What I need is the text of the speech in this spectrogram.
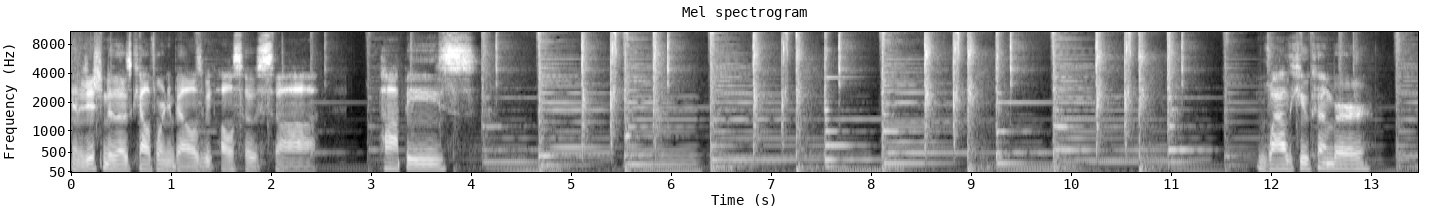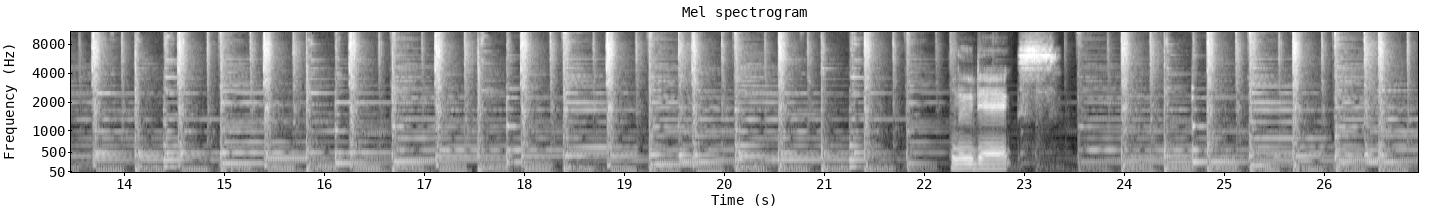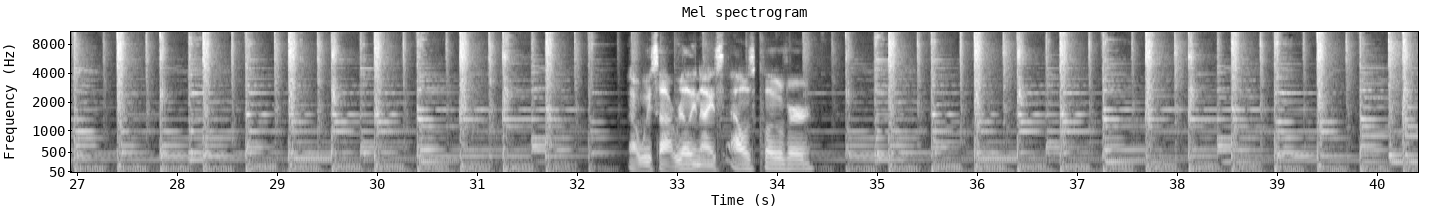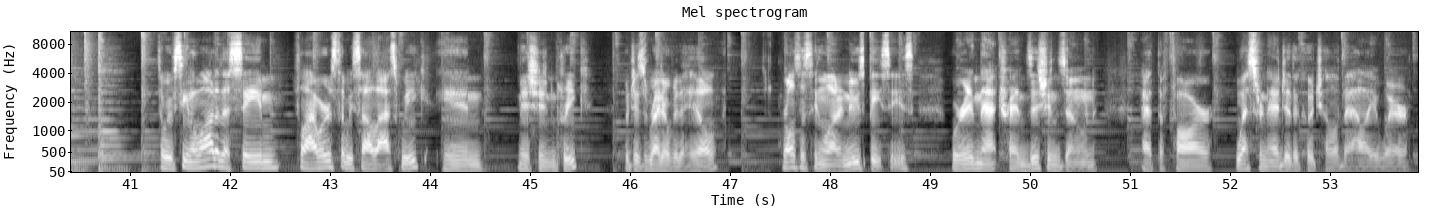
In addition to those California bells, we also saw poppies, wild cucumber, blue dicks, uh, we saw a really nice owl's clover, So we've seen a lot of the same flowers that we saw last week in Mission Creek, which is right over the hill. We're also seeing a lot of new species. We're in that transition zone at the far western edge of the Coachella Valley where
